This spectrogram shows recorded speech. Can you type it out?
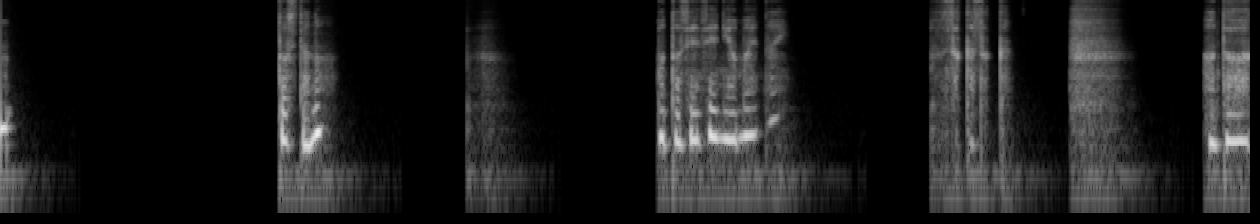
んどうしたの？もっと先生に甘えたい？そっかそっか。本当は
